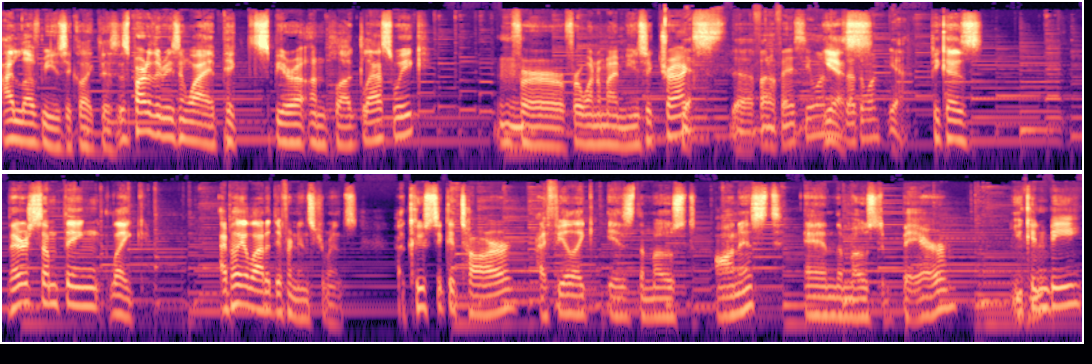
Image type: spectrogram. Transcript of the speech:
I love music like this. It's part of the reason why I picked Spira Unplugged last week Mhm. for for one of my music tracks. yes, the Final Fantasy one. Yes. is that the one? Yeah. because there's something like I play a lot of different instruments. Acoustic guitar, I feel like, is the most honest and the most bare you can be.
